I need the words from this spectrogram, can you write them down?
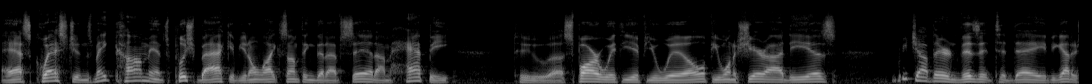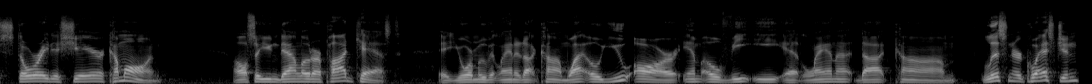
Ask questions, make comments, push back if you don't like something that I've said. I'm happy to uh, spar with you, if you will. If you want to share ideas, reach out there and visit today. If you got a story to share, come on. Also, you can download our podcast at yourmoveatlanta.com. Y O U R M O V E Atlanta.com. Listener question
